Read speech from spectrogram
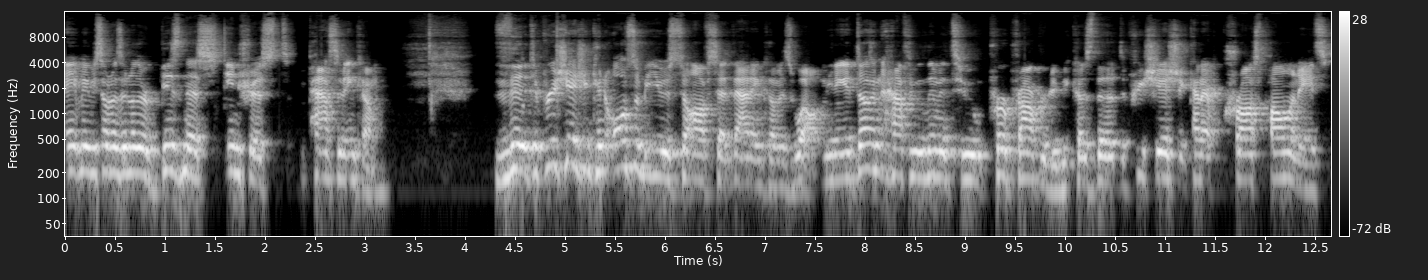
eh, maybe someone has another business interest passive income. The depreciation can also be used to offset that income as well, meaning it doesn't have to be limited to per property because the depreciation kind of cross pollinates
